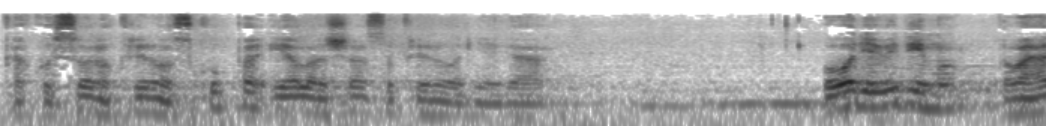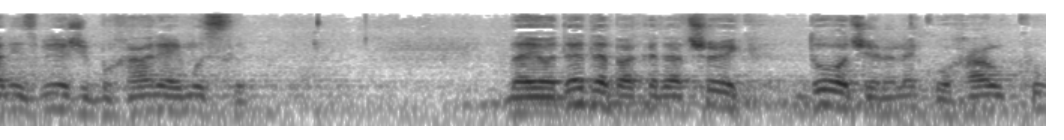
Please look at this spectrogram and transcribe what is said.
Kako se on okrenuo skupa i Allah Đelešanu se okrenuo od njega. Ovdje vidimo, ovaj hadis bilježi Buharija i Muslim, da je od edeba kada čovjek dođe na neku halku,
